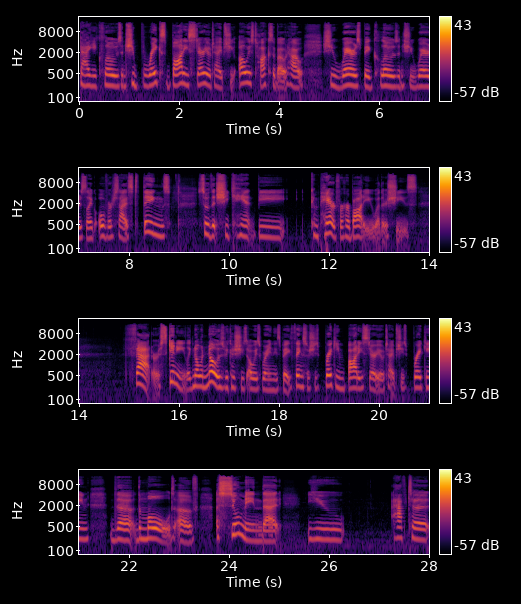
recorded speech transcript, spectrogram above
baggy clothes and she breaks body stereotypes. She always talks about how she wears big clothes and she wears like oversized things so that she can't be compared for her body, whether she's fat or skinny. Like no one knows because she's always wearing these big things. So she's breaking body stereotypes. She's breaking the the mold of assuming that you have to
